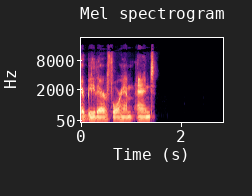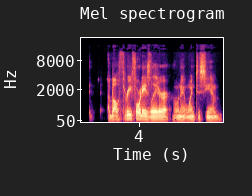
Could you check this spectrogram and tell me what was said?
or be there for him. And about three, four days later, when I went to see him,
